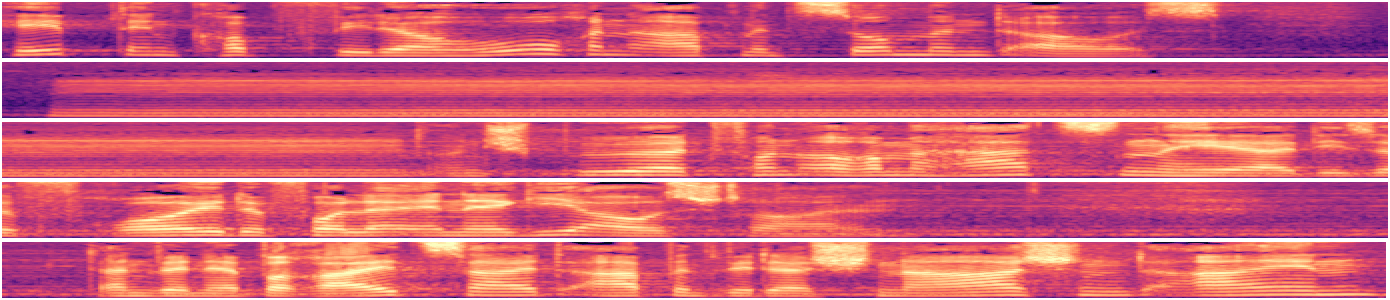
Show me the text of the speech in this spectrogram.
Hebt den Kopf wieder hoch und atmet summend aus. Und spürt von eurem Herzen her diese freudevolle Energie ausstrahlen. Dann, wenn ihr bereit seid, atmet wieder schnarchend ein,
